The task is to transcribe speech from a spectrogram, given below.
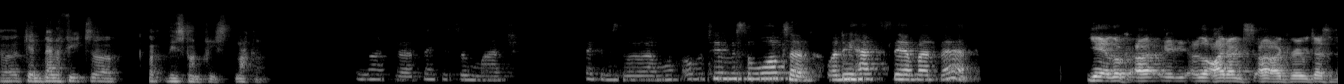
uh, can benefit uh, uh, these countries. Naka. Naka, Thank you so much. Thank you, Mr. Ramo. Over to you, Mr. Walton. What do you have to say about that? Yeah, look, uh, I don't, I agree with Joseph.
